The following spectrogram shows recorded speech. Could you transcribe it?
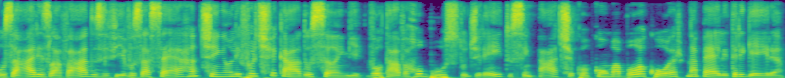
Os ares lavados e vivos da serra tinham-lhe fortificado o sangue. Voltava robusto, direito, simpático, com uma boa cor na pele trigueira.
